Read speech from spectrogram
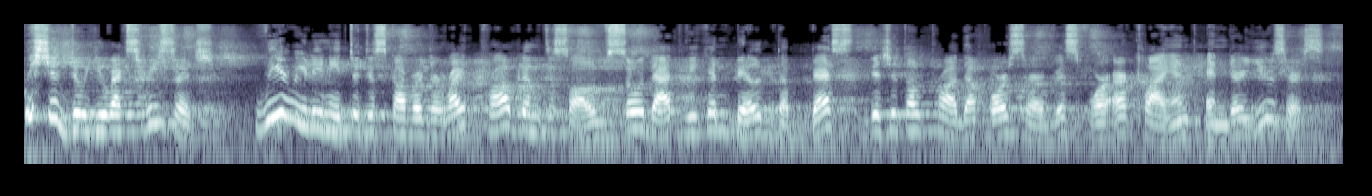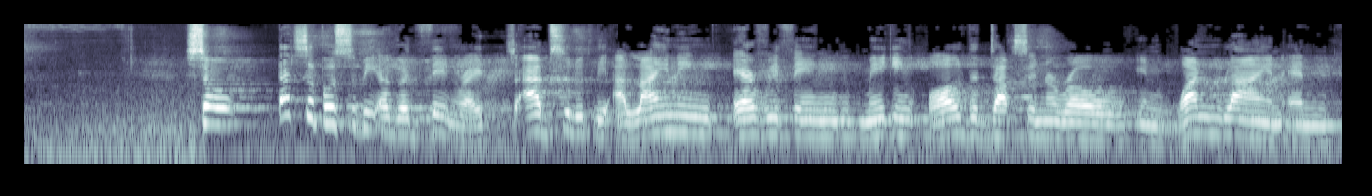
We should do UX research. We really need to discover the right problem to solve so that we can build the best digital product or service for our client and their users. So, that's supposed to be a good thing, right? So absolutely aligning everything, making all the ducks in a row in one line, and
